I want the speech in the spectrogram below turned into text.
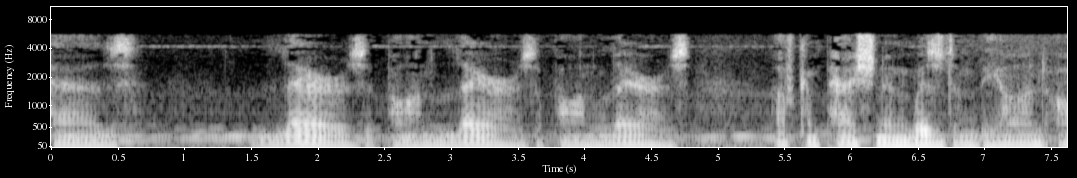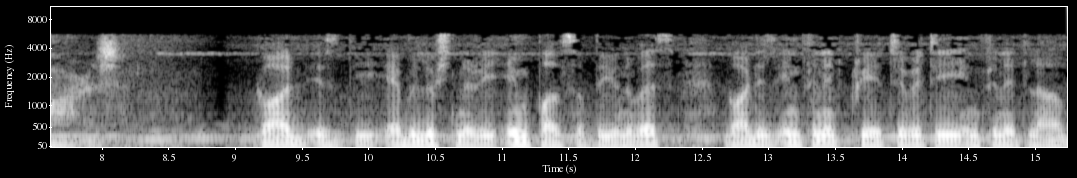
has layers upon layers upon layers of compassion and wisdom beyond ours. God is the evolutionary impulse of the universe. God is infinite creativity, infinite love,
